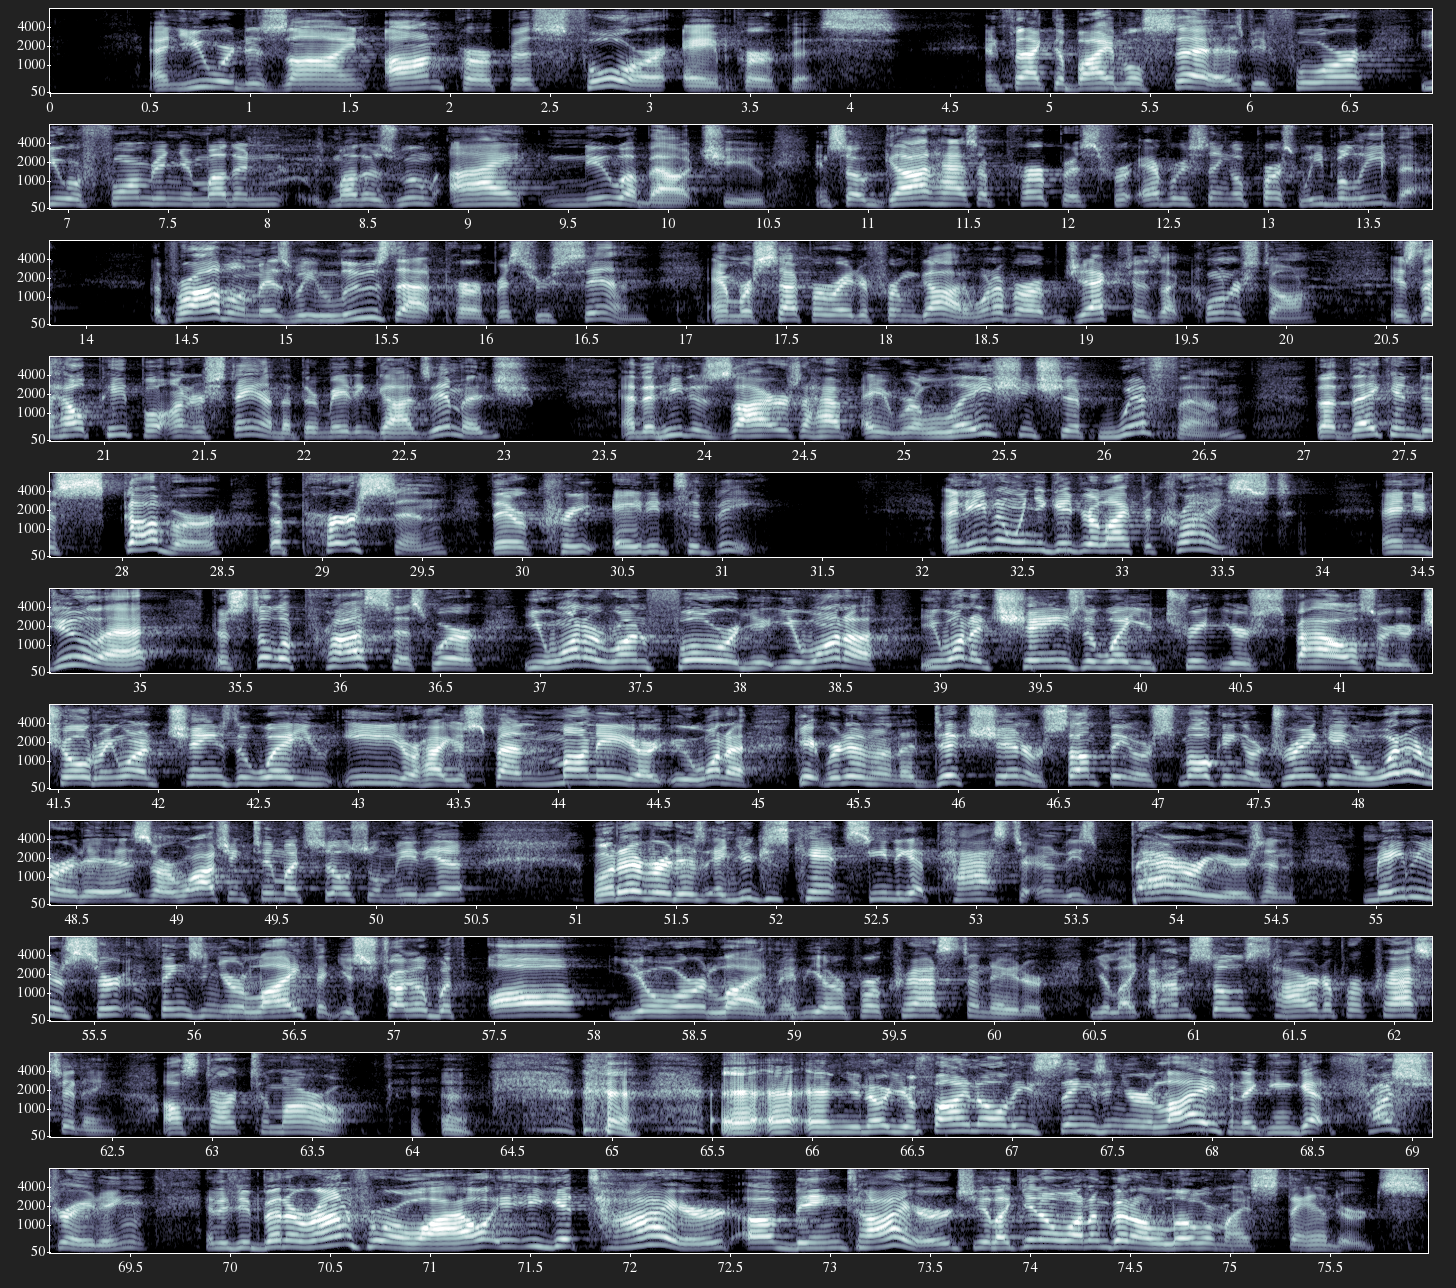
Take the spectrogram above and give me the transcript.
And you were designed on purpose for a purpose. In fact, the Bible says, before you were formed in your mother, mother's womb, I knew about you. And so God has a purpose for every single person. We believe that. The problem is we lose that purpose through sin and we're separated from God. one of our objectives at Cornerstone is to help people understand that they're made in God's image and that He desires to have a relationship with them that they can discover the person they're created to be. And even when you give your life to Christ and you do that, there's still a process where you want to run forward. You, you, want to, you want to change the way you treat your spouse or your children. You want to change the way you eat or how you spend money, or you want to get rid of an addiction or something, or smoking or drinking or whatever it is, or watching too much social media, whatever it is. And you just can't seem to get past it. And these barriers. And maybe there's certain things in your life that you struggle with all your life. Maybe you're a procrastinator. And you're like, I'm so tired of procrastinating. I'll start tomorrow. and, and, you know, you find all these things in your life and they can get frustrating. And if you've been around for a while, you get tired of being tired. So you're like, you know what, I'm going to lower my standards.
